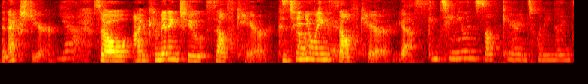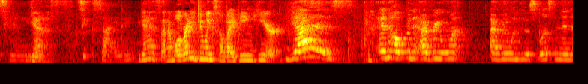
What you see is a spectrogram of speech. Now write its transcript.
the next year. Yeah. So I'm committing to self care, continuing Self-care. Yes. Continuing self care in 2019. Yes. It's exciting. Yes. And I'm already doing so by being here. Yes. And helping everyone everyone who's listening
